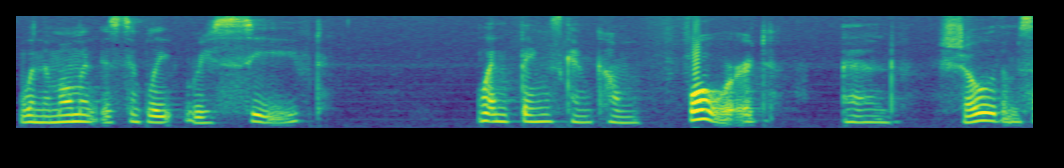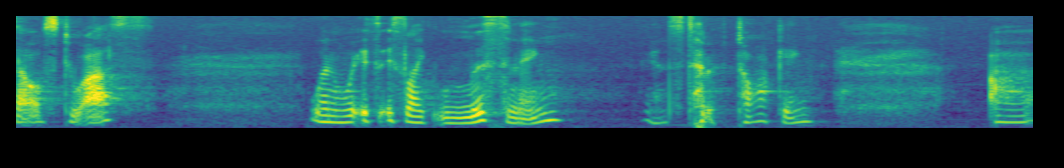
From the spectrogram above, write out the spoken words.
when the moment is simply received, when things can come forward and show themselves to us, when we, it's, it's like listening instead of talking, uh,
